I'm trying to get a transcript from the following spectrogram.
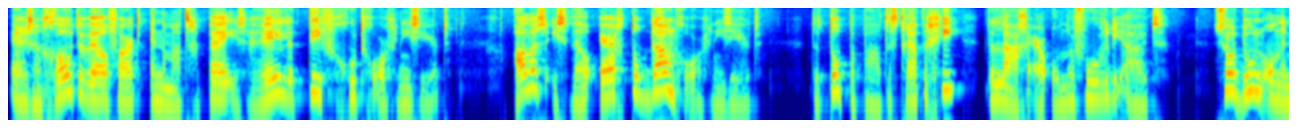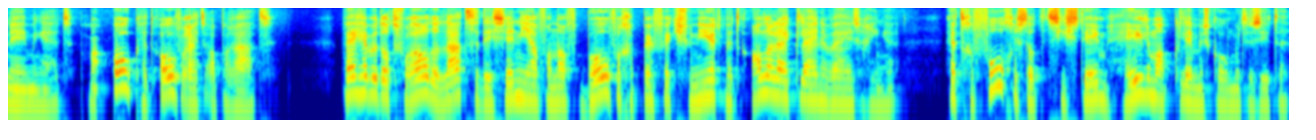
Er is een grote welvaart en de maatschappij is relatief goed georganiseerd. Alles is wel erg top-down georganiseerd. De top bepaalt de strategie, de lagen eronder voeren die uit. Zo doen ondernemingen het, maar ook het overheidsapparaat. Wij hebben dat vooral de laatste decennia vanaf boven geperfectioneerd met allerlei kleine wijzigingen. Het gevolg is dat het systeem helemaal klem is komen te zitten.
